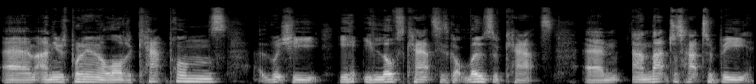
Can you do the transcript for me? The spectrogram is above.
Um, and he was putting in a lot of cat puns, which he, he, he loves cats. He's got loads of cats. Um, and that just had to be,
